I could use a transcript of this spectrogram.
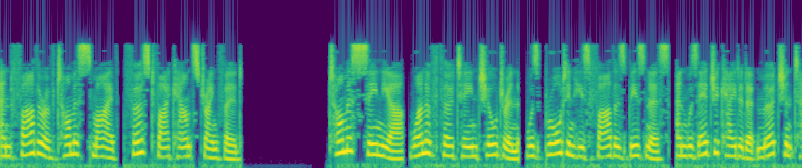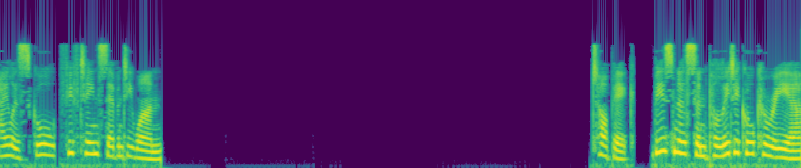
and father of Thomas Smythe, 1st Viscount Strangford. Thomas Sr., one of thirteen children, was brought in his father's business, and was educated at Merchant Taylors' School 1571. Topic: Business and political career.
